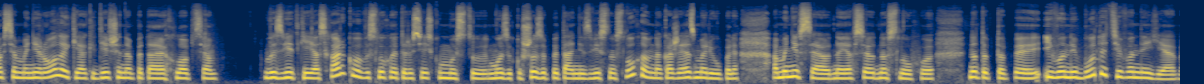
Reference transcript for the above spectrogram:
попався мені ролик, як дівчина питає хлопця. Ви звідки я з Харкова? Ви слухаєте російську музику? Що за питання? Звісно, слухаю. Вона каже, я з Маріуполя. А мені все одно, я все одно слухаю. Ну тобто, е, і вони будуть, і вони є.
